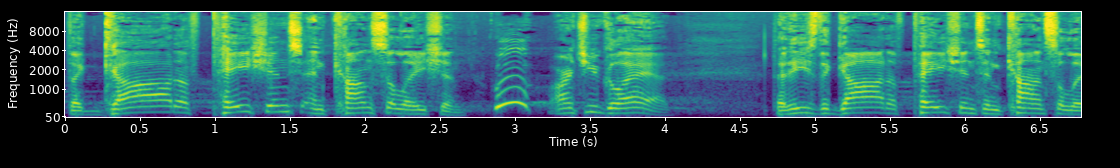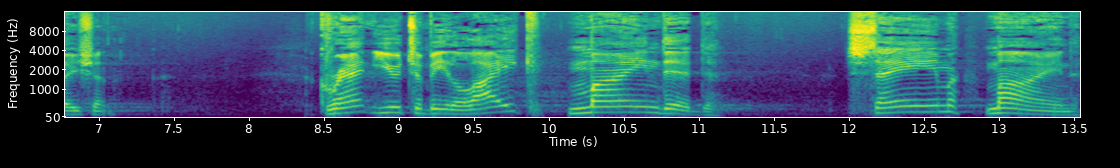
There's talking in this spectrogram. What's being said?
the God of patience and consolation. Woo! Aren't you glad that He's the God of patience and consolation? Grant you to be like minded, same mind,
